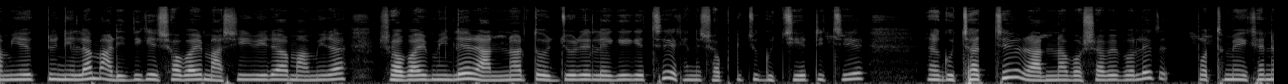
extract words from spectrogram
আমিও একটু নিলাম। আর এদিকে সবাই মাসিরা মামিরা সবাই মিলে রান্নার তোরজোরে লেগে গেছে। এখানে সব কিছু গুছিয়ে টিছিয়ে গুছাচ্ছে। রান্না বসাবে বলে প্রথমে এখানে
